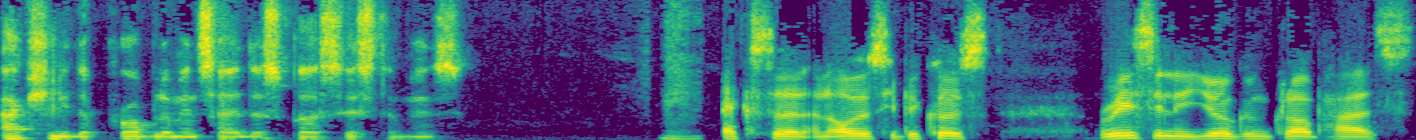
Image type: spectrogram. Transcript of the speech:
actually the problem inside the Spurs system is. Excellent, and obviously because recently Jurgen Klopp has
